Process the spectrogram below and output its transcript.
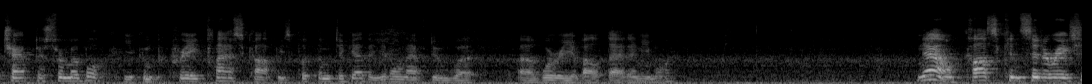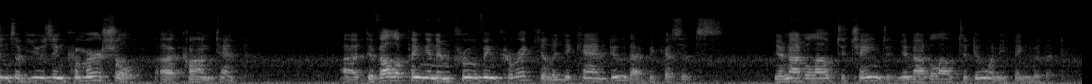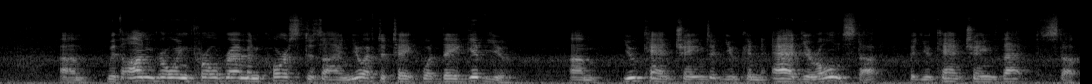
chapters from a book. You can create class copies, put them together. You don't have to uh, uh, worry about that anymore. Now, cost considerations of using commercial uh, content. Uh, developing and improving curricula, you can't do that because it's You're not allowed to change it. You're not allowed to do anything with it. Um, with ongoing program and course design, you have to take what they give you. Um, you can't change it. You can add your own stuff, but you can't change that stuff.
